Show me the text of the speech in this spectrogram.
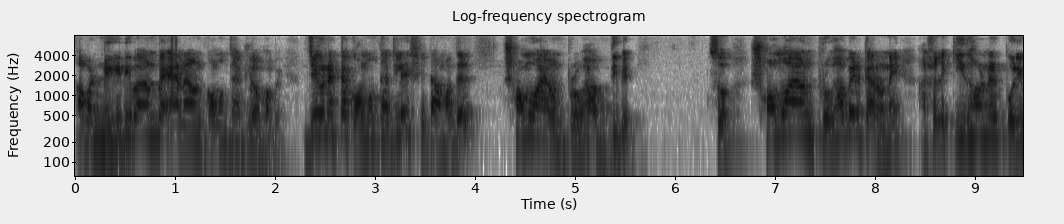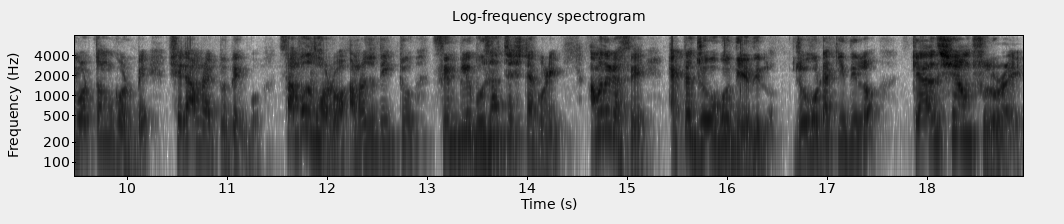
আবার নেগেটিভ আয়ন বা অ্যানায়ন কমন থাকলেও হবে। যে কোনো একটা কমন থাকলে সেটা আমাদের সম আয়ন প্রভাব দিবে। সো সমায়ন প্রভাবের কারণে আসলে কি ধরনের পরিবর্তন ঘটবে সেটা আমরা একটু দেখব। সাপোজ ধরো, আমরা যদি একটু সিম্পলি বোঝার চেষ্টা করি, আমাদের কাছে একটা যৌগ দিয়ে দিল। যৌগটা কি দিল? Calcium fluoride.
